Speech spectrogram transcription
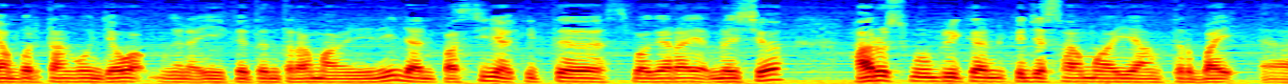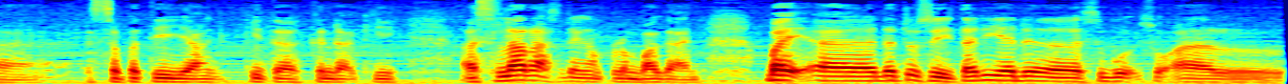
yang bertanggungjawab mengenai ketenteraman ini. Dan pastinya kita sebagai rakyat Malaysia harus memberikan kerjasama yang terbaik uh, seperti yang kita kendaki uh, selaras dengan perlembagaan. Baik uh, Datuk Seri tadi ada sebut soal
